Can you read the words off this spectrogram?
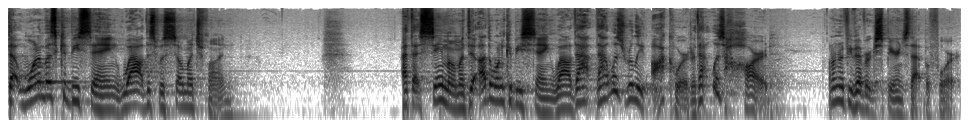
that one of us could be saying, wow, this was so much fun, at that same moment, the other one could be saying, wow, that, that was really awkward or that was hard. I don't know if you've ever experienced that before.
